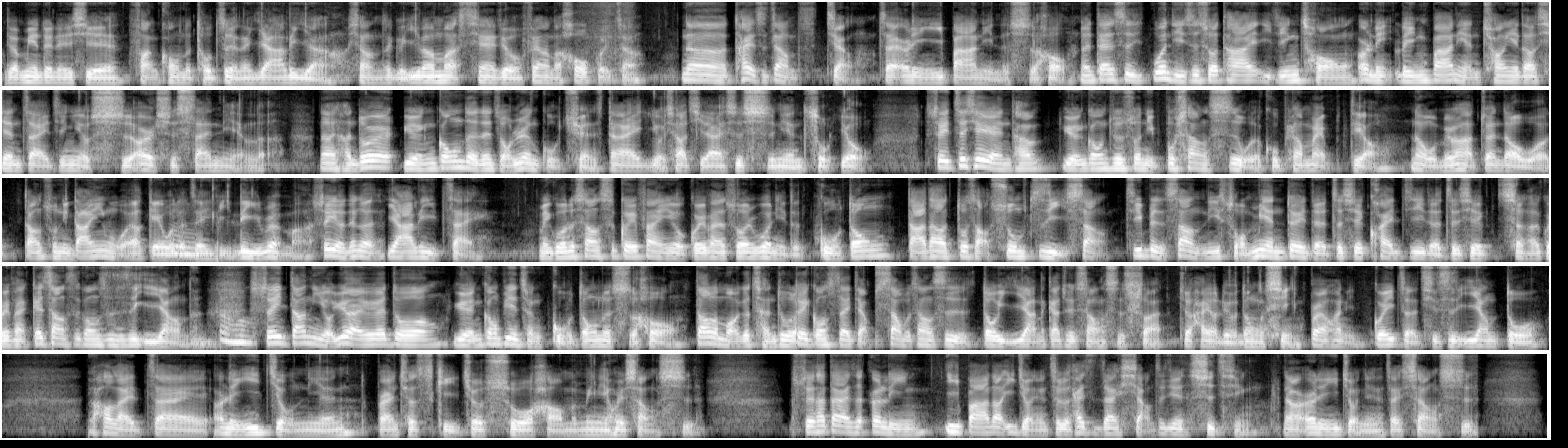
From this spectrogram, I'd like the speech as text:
要面对那些放空的投资人的压力啊，像这个 Elon Musk 现在就非常的后悔这样。那他也是这样子讲，在二零一八年的时候，那但是问题是说他已经从二零零八年创业到现在已经有十二十三年了。那很多人员工的那种认股权大概有效期大概是十年左右，所以这些人他员工就是说你不上市，我的股票卖不掉，那我没办法赚到我当初你答应我要给我的这一笔利润嘛，所以有那个压力在。美国的上市规范也有规范说，如果你的股东达到多少数字以上，基本上你所面对的这些会计的这些审核规范跟上市公司是一样的。所以，当你有越来越多员工变成股东的时候，到了某一个程度，对公司来讲，上不上市都一样，那干脆上市算，就还有流动性。不然的话，你规则其实一样多。后来在二零一九年，Brian Chesky 就说：“好，我们明年会上市。”所以他大概是二零一八到一九年这个开始在想这件事情，然后二零一九年在上市。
